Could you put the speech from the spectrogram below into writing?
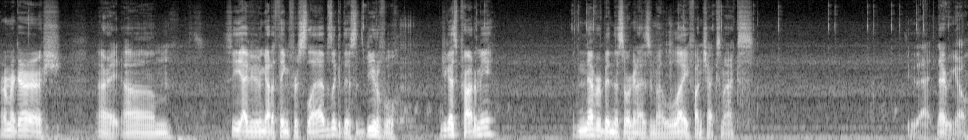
Oh my gosh. Alright, um... See, I've even got a thing for slabs. Look at this. It's beautiful. Are you guys proud of me? I've never been this organized in my life on Chex Do that. There we go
